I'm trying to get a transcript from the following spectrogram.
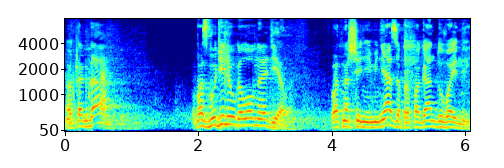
Но тогда возбудили уголовное дело в отношении меня за пропаганду войны.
